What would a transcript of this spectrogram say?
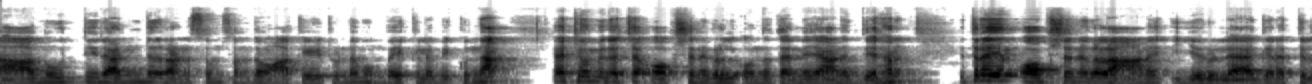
നാനൂറ്റി രണ്ട് റൺസും സ്വന്തമാക്കിയിട്ടുണ്ട്. മുംബൈക്ക് ലഭിക്കുന്ന ഏറ്റവും മികച്ച ഓപ്ഷനുകളിൽ ഒന്ന് തന്നെയാണ് ഇദ്ദേഹം. ഇത്രയും ഓപ്ഷനുകളാണ് ഈ ഒരു ലേഖനത്തിൽ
